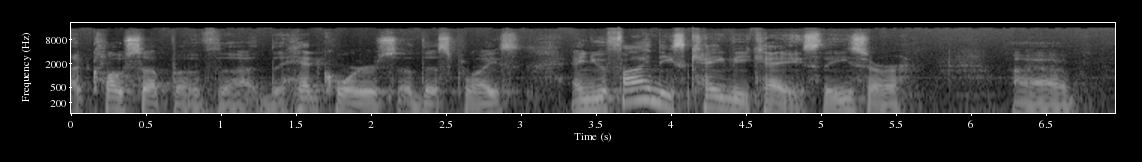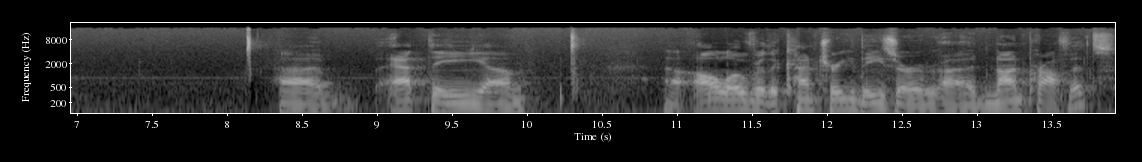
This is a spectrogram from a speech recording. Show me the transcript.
a close up of uh, the headquarters of this place. And you find these KVKs. These are uh, uh, at the um, uh, all over the country. These are nonprofits,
